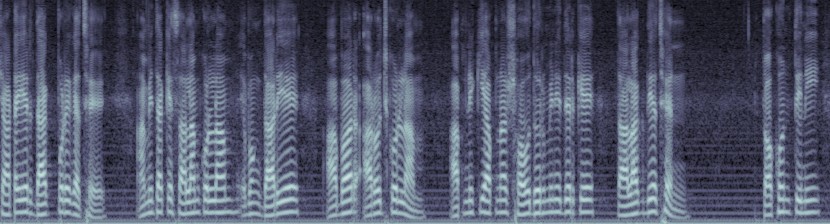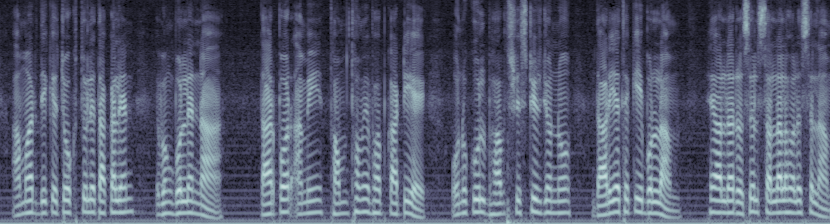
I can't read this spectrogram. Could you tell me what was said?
চাটাইয়ের দাগ পড়ে গেছে। আমি তাকে সালাম করলাম এবং দাঁড়িয়ে আবার আরজ করলাম, আপনি কি আপনার সহধর্মিনীদেরকে তালাক দিয়েছেন? তখন তিনি আমার দিকে চোখ তুলে তাকালেন এবং বললেন, না। তারপর আমি থমথমে ভাব কাটিয়ে অনুকূল ভাব সৃষ্টির জন্য দাঁড়িয়ে থেকেই বললাম, হে আল্লাহ রসুল সাল্লাহ আলাইসাল্লাম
